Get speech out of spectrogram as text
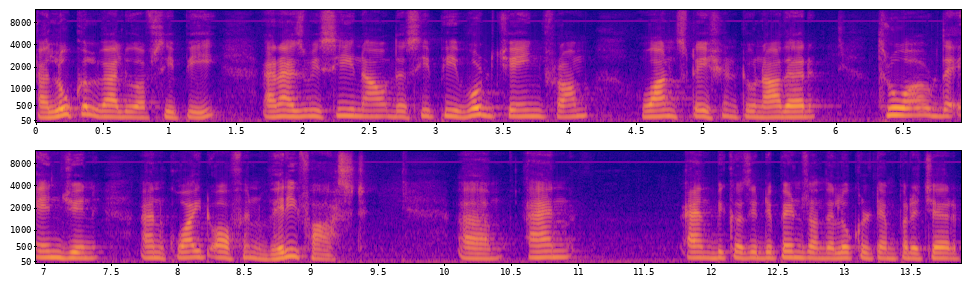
a local value of C p and as we see now the C p would change from one station to another throughout the engine and quite often very fast. Um, and and because it depends on the local temperature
